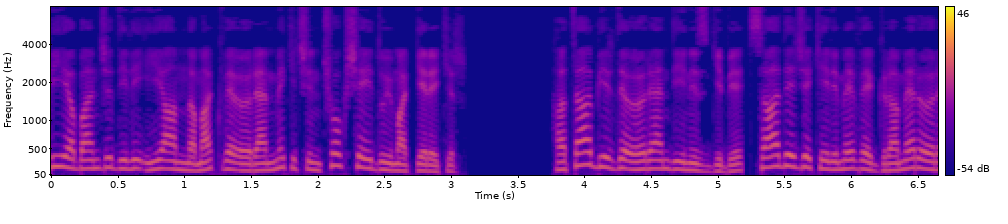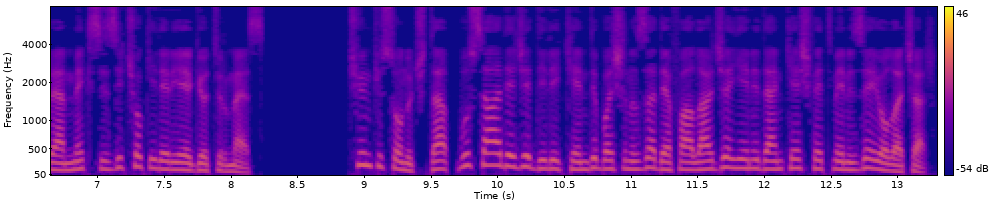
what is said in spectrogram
Bir yabancı dili iyi anlamak ve öğrenmek için çok şey duymak gerekir. Hata bir de öğrendiğiniz gibi, sadece kelime ve gramer öğrenmek sizi çok ileriye götürmez. Çünkü sonuçta, bu sadece dili kendi başınıza defalarca yeniden keşfetmenize yol açar.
